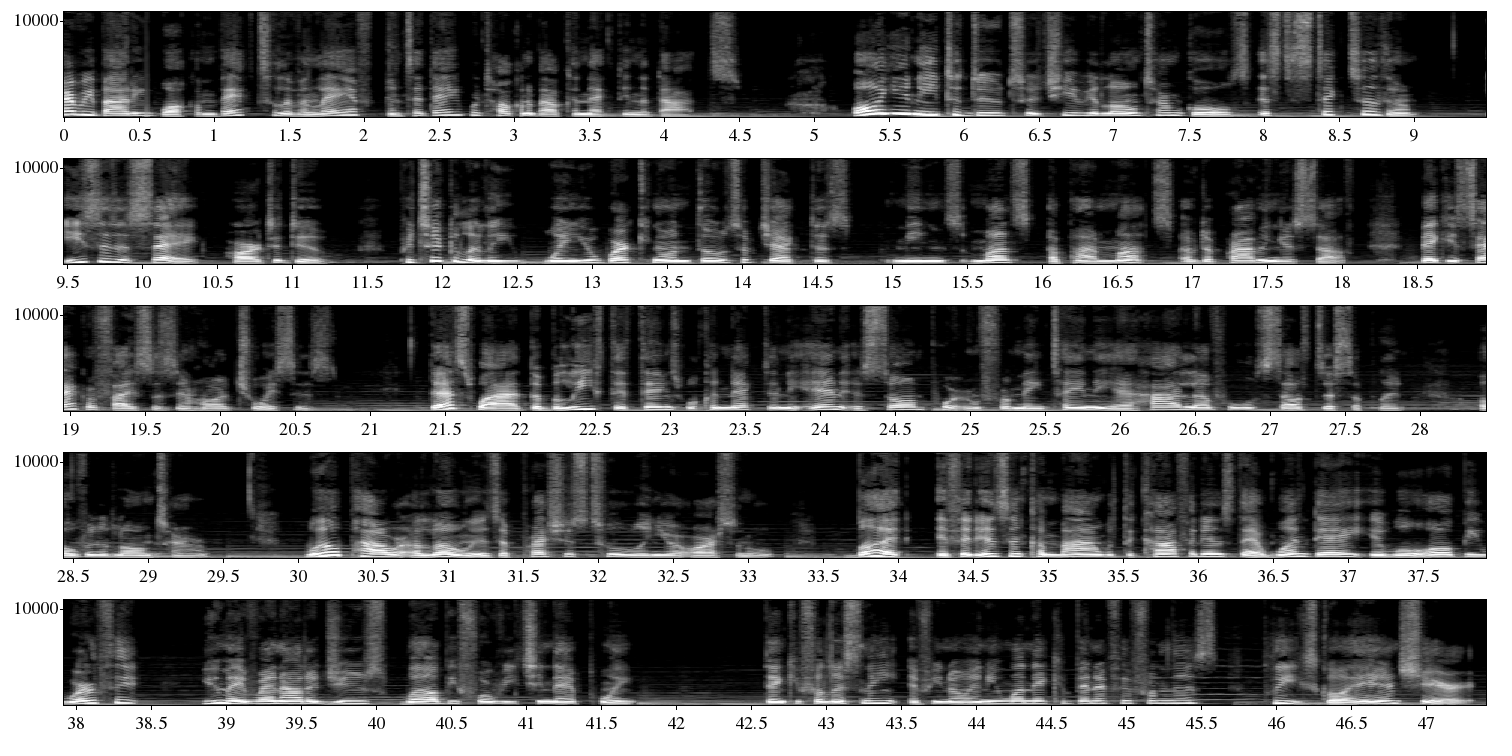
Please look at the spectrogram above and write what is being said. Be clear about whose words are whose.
Speaker 1: Hey, everybody, welcome back to Live and Laugh. And today we're talking about connecting the dots. All you need to do to achieve your long term goals is to stick to them. Easy to say, hard to do, particularly when you're working on those objectives means months upon months of depriving yourself, making sacrifices and hard choices. That's why the belief that things will connect in the end is so important for maintaining a high level of self discipline over the long term. Willpower alone is a precious tool in your arsenal, but if it isn't combined with the confidence that one day it will all be worth it, you may run out of juice well before reaching that point. Thank you for listening. If you know anyone that could benefit from this, please go ahead and share it.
